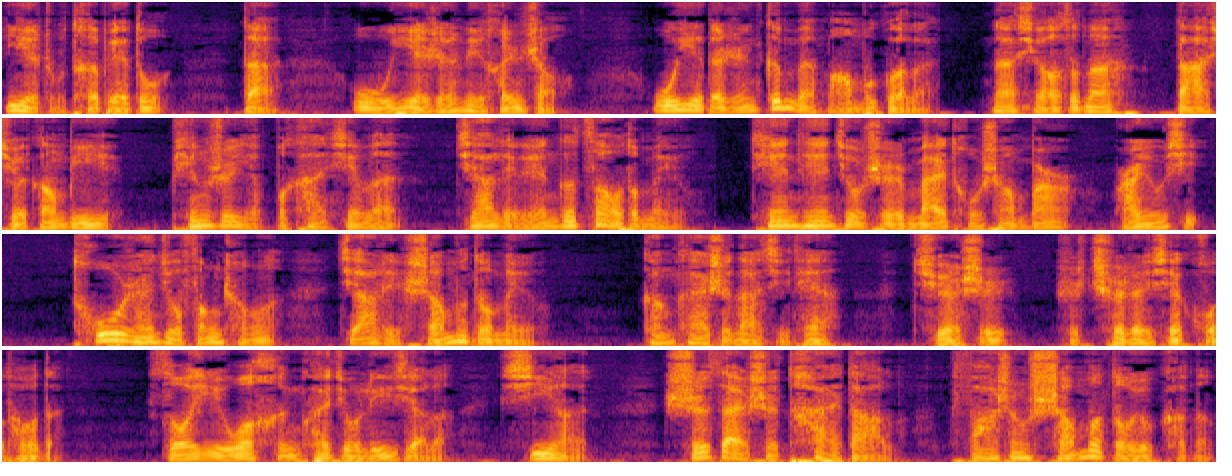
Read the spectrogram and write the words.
业主特别多，但物业人力很少，物业的人根本忙不过来。那小子呢，大学刚毕业，平时也不看新闻，家里连个灶都没有，天天就是埋头上班玩游戏。突然就封城了，家里什么都没有。刚开始那几天，确实是吃了一些苦头的，所以我很快就理解了。西安实在是太大了，发生什么都有可能。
